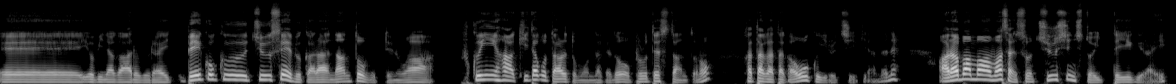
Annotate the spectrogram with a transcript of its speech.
えー呼び名があるぐらい、米国中西部から南東部っていうのは、福音派、聞いたことあると思うんだけど、プロテスタントの方々が多くいる地域なんだね。アラバマはまさにその中心地と言っていいぐらい、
